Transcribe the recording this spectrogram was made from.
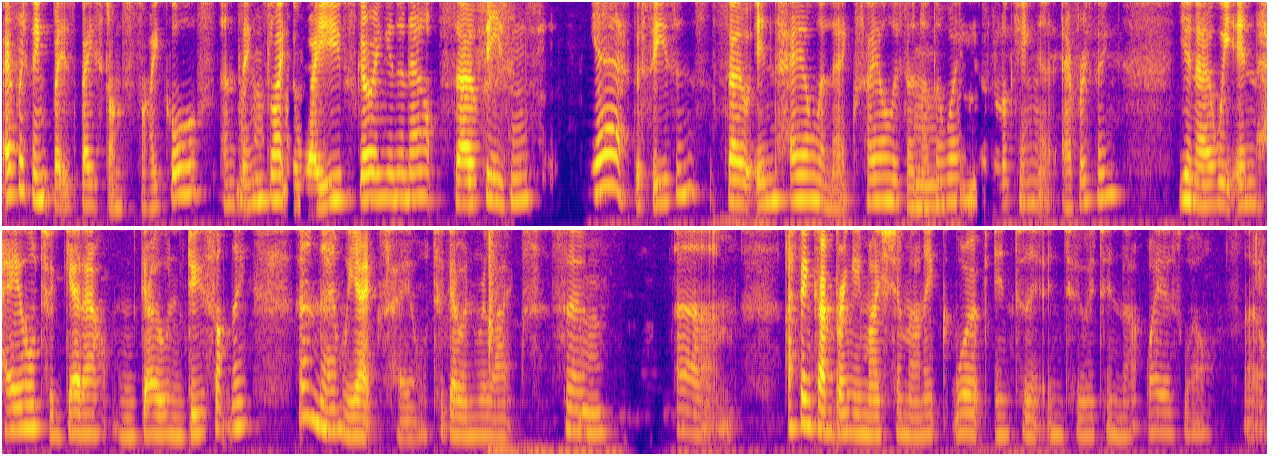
everything but is based on cycles and things mm-hmm. like the waves going in and out. So the seasons. Yeah, the seasons. So inhale and exhale is another mm. way of looking at everything. You know, we inhale to get out and go and do something, and then we exhale to go and relax. So mm. um I think I'm bringing my shamanic work into it, into it in that way as well. So,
